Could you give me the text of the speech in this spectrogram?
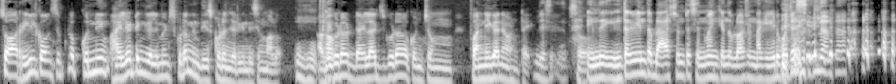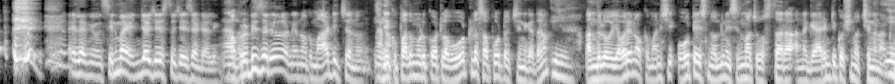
సో ఆ రీల్ కాన్సెప్ట్లో కొన్ని హైలైటింగ్ ఎలిమెంట్స్ కూడా మేము తీసుకోవడం జరిగింది సినిమాలో. అవి కూడా డైలాగ్స్ కూడా కొంచెం ఫన్నీగానే ఉంటాయి. So- ఇంటర్వ్యూ ఇంత బ్లాస్ట్ ఉంటే సినిమా ఇంకెంత బ్లాస్ట్ నాకు ఏడు వచ్చేస్తుంది అన్న. ఇలా మేము సినిమా ఎంజాయ్ చేస్తూ చేసండి అది మా ప్రొడ్యూసర్ నేను ఒక మాట ఇచ్చాను. నీకు పదమూడు కోట్ల ఓట్ల సపోర్ట్ వచ్చింది కదా అందులో ఎవరైనా ఒక మనిషి ఓటేసిన వాళ్ళు నీ సినిమా చూస్తారా అన్న గ్యారంటీ క్వశ్చన్ వచ్చింది నాకు.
